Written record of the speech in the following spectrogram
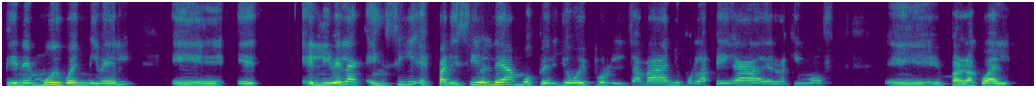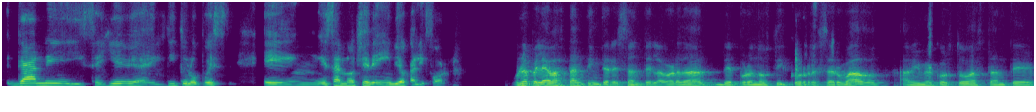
tiene muy buen nivel. Eh, eh, el nivel en sí es parecido de ambos, pero yo voy por el tamaño, por la pegada de Rakimov, eh, para la cual gane y se lleve el título pues en esa noche de Indio, California. Una pelea bastante interesante, la verdad, de pronóstico reservado. A mí me costó bastante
